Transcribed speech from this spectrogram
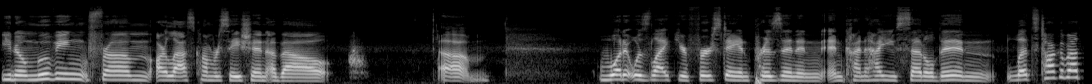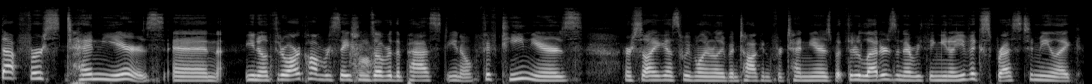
you know, moving from our last conversation about um what it was like your first day in prison and and kind of how you settled in. Let's talk about that first 10 years. And you know, through our conversations over the past, you know, 15 years or so, I guess we've only really been talking for 10 years, but through letters and everything, you know, you've expressed to me like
